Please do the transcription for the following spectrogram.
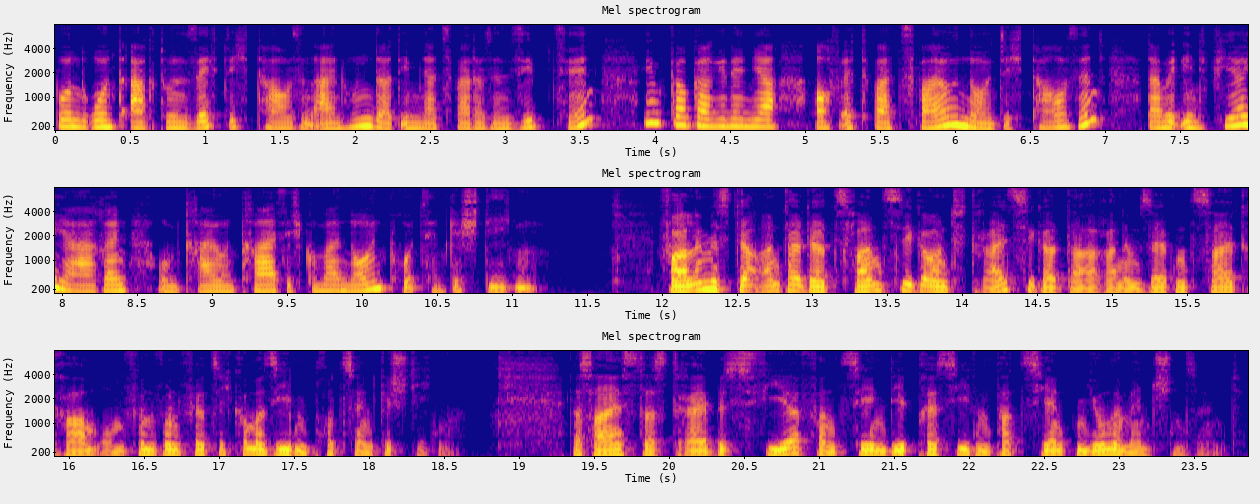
von rund 68.100 im Jahr 2017 im vergangenen Jahr auf etwa 92.000, damit in vier Jahren um 33,9 Prozent gestiegen. Vor allem ist der Anteil der 20er und 30er daran im selben Zeitraum um 45,7 Prozent gestiegen. Das heißt, dass drei bis vier von zehn depressiven Patienten junge Menschen sind.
